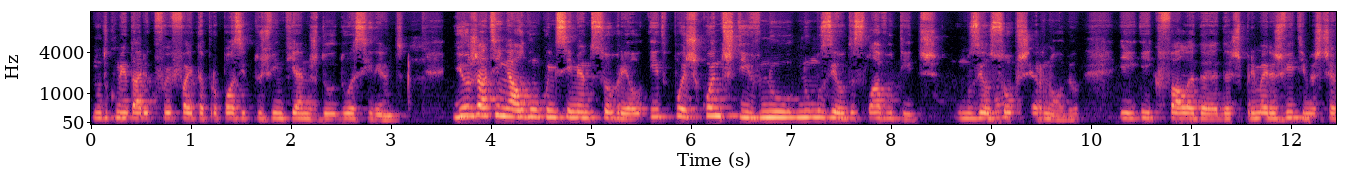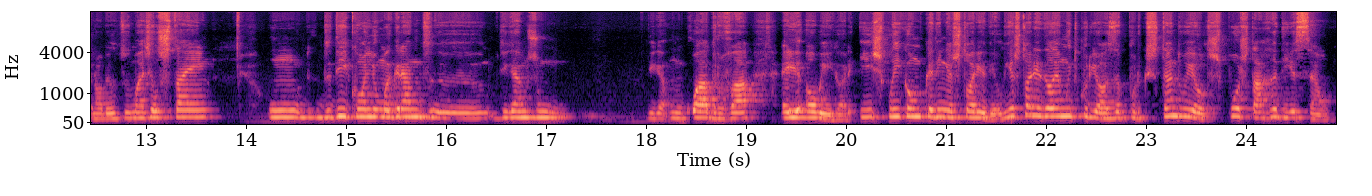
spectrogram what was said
no documentário que foi feito a propósito dos 20 anos do, do acidente. E eu já tinha algum conhecimento sobre ele, e depois, quando estive no, no Museu de Slavutich, o museu uhum. sobre Chernobyl, e, e que fala da, das primeiras vítimas de Chernobyl e tudo mais, eles têm um, dedicam-lhe uma grande, digamos, um, um quadro vá ao Igor e explica um bocadinho a história dele. E a história dele é muito curiosa porque, estando ele exposto à radiação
